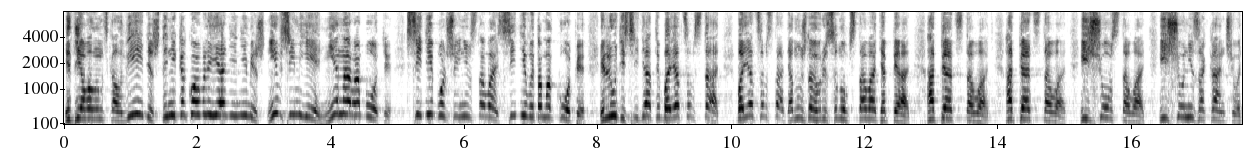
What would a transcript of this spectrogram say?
и дьявол им сказал, видишь, ты никакое влияние не имеешь ни в семье, ни на работе. Сиди больше и не вставай, сиди в этом окопе. И люди сидят и боятся встать, боятся встать. А нужно, говорю, сынок, вставать опять, опять вставать, опять вставать, еще вставать, еще не заканчивать,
